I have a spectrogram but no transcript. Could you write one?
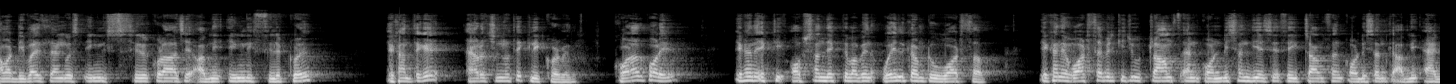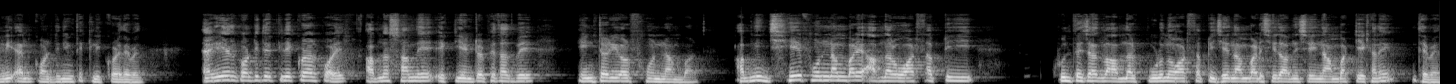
আমার ডিভাইস ল্যাঙ্গুয়েজ ইংলিশ সিলেক্ট করা আছে, আপনি ইংলিশ সিলেক্ট করে এখান থেকে অ্যারো চিহ্নতে ক্লিক করবেন। করার পরে এখানে একটি অপশান দেখতে পাবেন ওয়েলকাম টু হোয়াটসঅ্যাপ এখানে হোয়াটসঅ্যাপের কিছু টার্মস অ্যান্ড কন্ডিশন দিয়েছে, সেই টার্মস অ্যান্ড কন্ডিশনকে আপনি অ্যাগ্রি অ্যান্ড কন্টিনিউতে ক্লিক করে দেবেন। অ্যাগ্রি অ্যান্ড কন্টিনিউ ক্লিক করার পরে আপনার সামনে একটি ইন্টারফেস আসবে এন্টার ইউর ফোন নাম্বার আপনি যে ফোন নাম্বারে আপনার হোয়াটসঅ্যাপটি খুলতে চান বা আপনার পুরনো হোয়াটসঅ্যাপটি যে নাম্বারে ছিল, আপনি সেই নাম্বারটি এখানে দেবেন।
